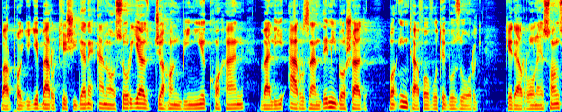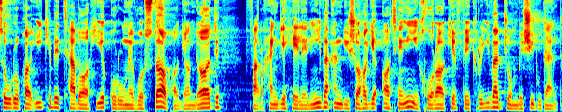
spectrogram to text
بر پایه برکشیدن عناصری از جهانبینی کهن ولی ارزنده می باشد با این تفاوت بزرگ که در رونسانس اروپایی که به تباهی قرون وسطا پایان داد فرهنگ هلنی و اندیشه های آتنی خوراک فکری و جنبشی بودند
